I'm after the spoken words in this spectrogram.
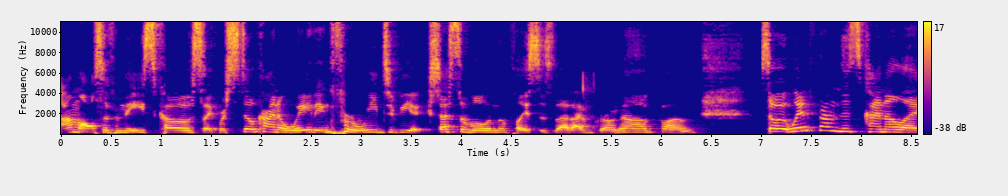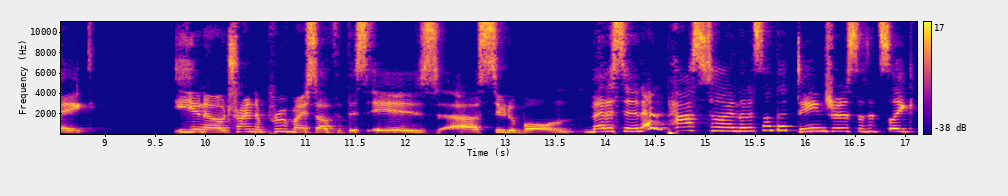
I'm also from the East Coast. Like we're still kind of waiting for weed to be accessible in the places that I've grown up. Um, so it went from this kind of like, you know, trying to prove myself that this is a suitable medicine and pastime, that it's not that dangerous, that it's like,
